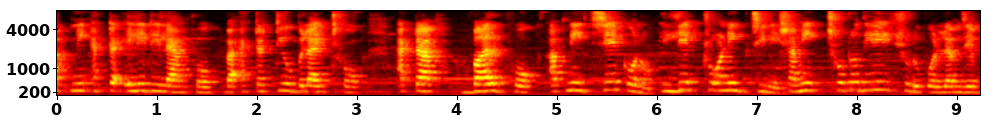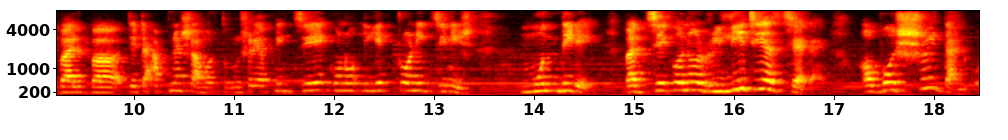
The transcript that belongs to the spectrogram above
আপনি একটা এলইডি ল্যাম্প হোক বা একটা টিউবলাইট হোক, একটা বাল্ব হোক, আপনি যে কোনো ইলেকট্রনিক জিনিস, আমি ছোট দিয়েই শুরু করলাম যে বাল্ব বা যেটা আপনার সামর্থ্য অনুসারে আপনি যে কোনো ইলেকট্রনিক জিনিস মন্দিরে বা যে কোনো রিলিজিয়াস জায়গায় অবশ্যই দান করবেন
